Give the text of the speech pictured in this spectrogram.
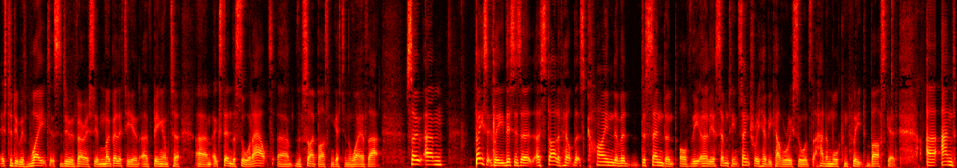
It's to do with weight. It's to do with various mobility and of being able to um, extend the sword out. Um, the sidebars can get in the way of that. So, um, basically, this is a, a, style of hilt that's kind of a descendant of the earlier 17th century heavy cavalry swords that had a more complete basket. Uh, and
